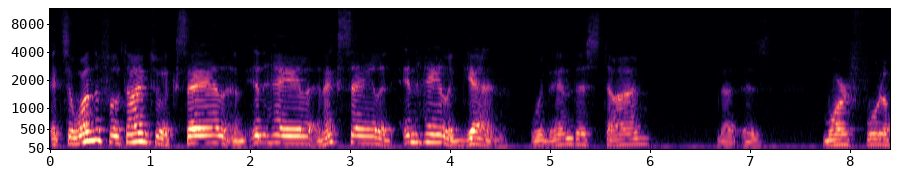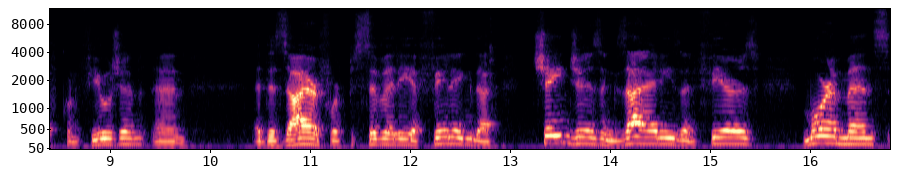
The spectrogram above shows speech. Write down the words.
it's a wonderful time to exhale and inhale and exhale and inhale again within this time that is more full of confusion and a desire for passivity, a feeling that changes, anxieties, and fears more immense,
